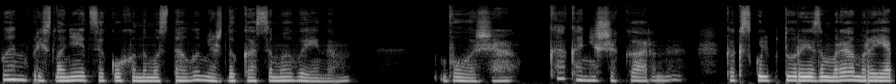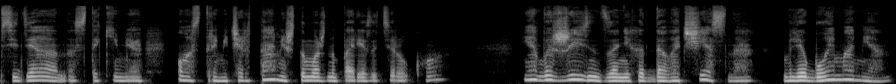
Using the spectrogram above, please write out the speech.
Пен прислоняется к кухонному столу между Кассом и Вейном. Боже, как они шикарны. Как скульптуры из мрамора и обсидиана с такими острыми чертами, что можно порезать руку. Я бы жизнь за них отдала честно, в любой момент.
